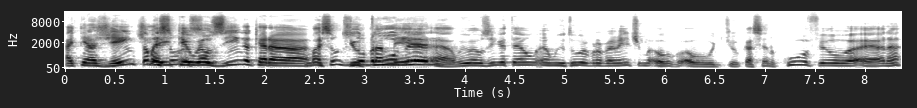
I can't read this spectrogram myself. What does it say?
Aí tem a gente, Não, mas aí são tem o Elzinga, que era. Mas são youtuber. desdobramentos. É, o Elzinga até é um, é um youtuber propriamente, o, o, o Cassiano Kufel, é, né?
